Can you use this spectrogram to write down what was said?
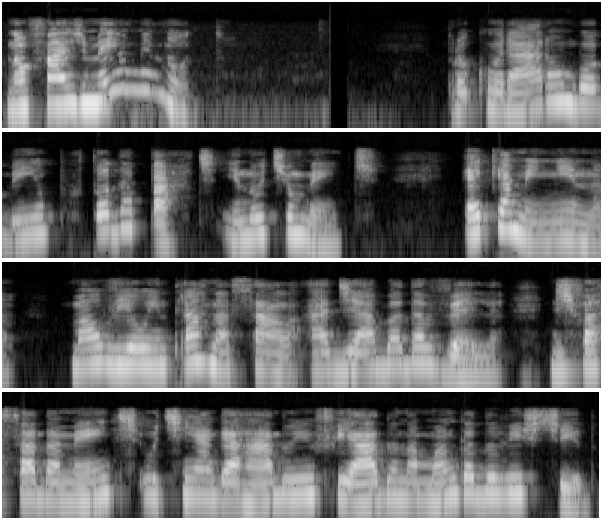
não faz meio minuto. Procuraram o bobinho por toda parte, inutilmente. É que a menina mal viu entrar na sala a diaba da velha. Disfarçadamente o tinha agarrado e enfiado na manga do vestido.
